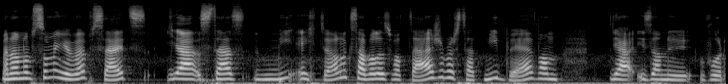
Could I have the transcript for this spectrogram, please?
Maar dan op sommige websites, ja, staat niet echt duidelijk. staat wel eens wattage, maar staat niet bij van ja, is dat nu voor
